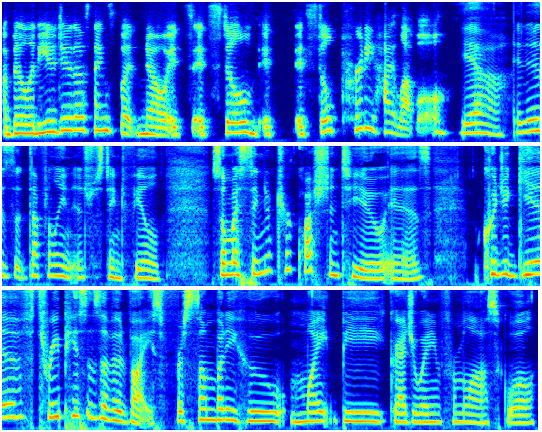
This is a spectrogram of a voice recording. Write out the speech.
ability to do those things but no it's it's still it, it's still pretty high level. Yeah it is definitely an interesting field. So my signature question to you is could you give three pieces of advice for somebody who might be graduating from law school?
